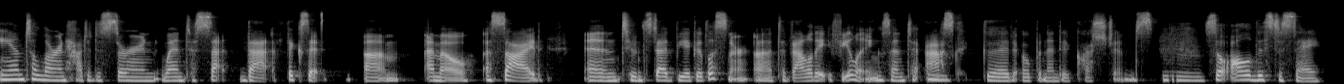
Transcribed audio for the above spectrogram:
and to learn how to discern when to set that fix it um, MO aside and to instead be a good listener, uh, to validate feelings and to mm. ask good open ended questions. Mm. So, all of this to say,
